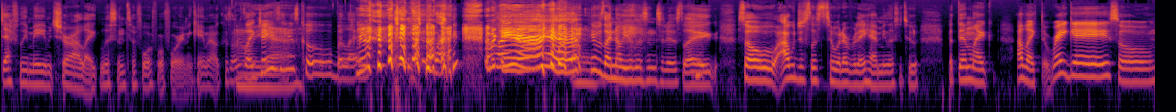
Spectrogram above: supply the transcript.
definitely made sure I like listened to 4:44 and it came out because I was Oh, like Jay Z yeah. is cool, but like, like, like, yeah, yeah. he was like, no, you're listening to this. Like, so I would just listen to whatever they had me listen to. But then like I like the reggae, so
